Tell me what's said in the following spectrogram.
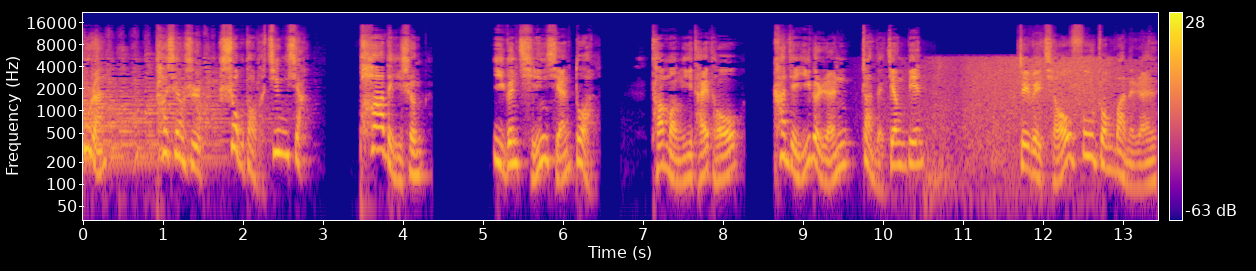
突然他像是受到了惊吓，啪的一声，一根琴弦断了。他猛一抬头，看见一个人站在江边。这位樵夫装扮的人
